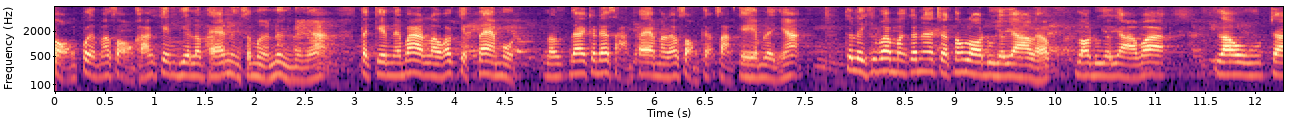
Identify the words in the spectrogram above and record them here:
สองเปิดมาสองครั้งเกมเยือนเราแพ้หนึ่งเสมอหนึ่งอย่างเงี้ยแต่เกมในบ้านเราก็เก็บแต้มหมด เราได้ก็ได้สามแต้มมาแล้วสองสามเกมอะไรเงี้ยก็เลยคิดว่ามันก็น่าจะต้องรอดูยาวๆแหละครับรอดูยาวๆว่า เราจะ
